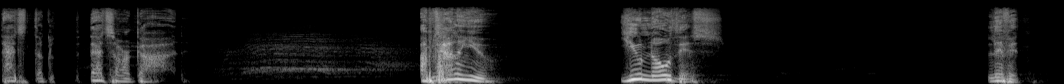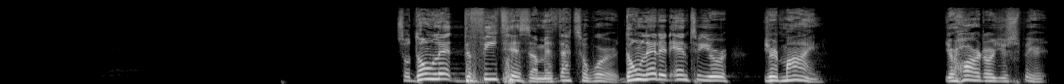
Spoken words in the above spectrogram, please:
That's the that's our God. I'm telling you, you know this. Live it. So don't let defeatism, if that's a word, don't let it enter your, your mind, your heart, or your spirit.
